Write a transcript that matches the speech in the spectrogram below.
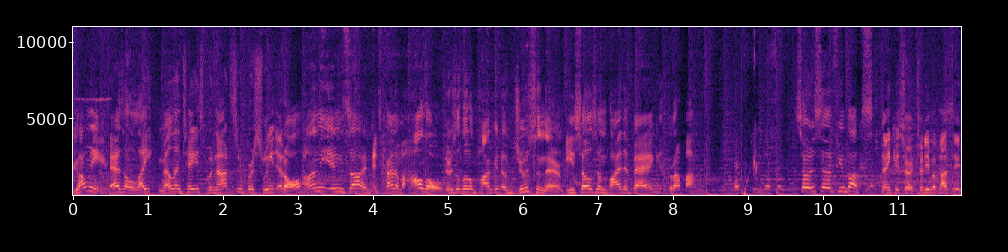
gummy. It has a light melon taste, but not super sweet at all. On the inside, it's kind of hollow. There's a little pocket of juice in there. He sells them by the bag. Berapa? 15,000. So it's a few bucks. Thank you, sir. Terima kasih.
